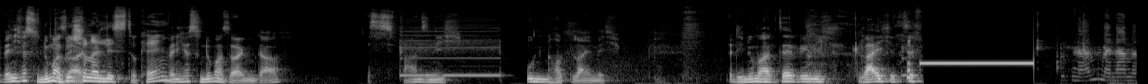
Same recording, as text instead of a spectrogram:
Wenn ich was zur Nummer Du bist sage, Journalist, okay? wenn ich was zur Nummer sagen darf, es ist wahnsinnig unhotlineig. Die Nummer hat sehr wenig gleiche Ziffern. Guten Abend, mein Name ist.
